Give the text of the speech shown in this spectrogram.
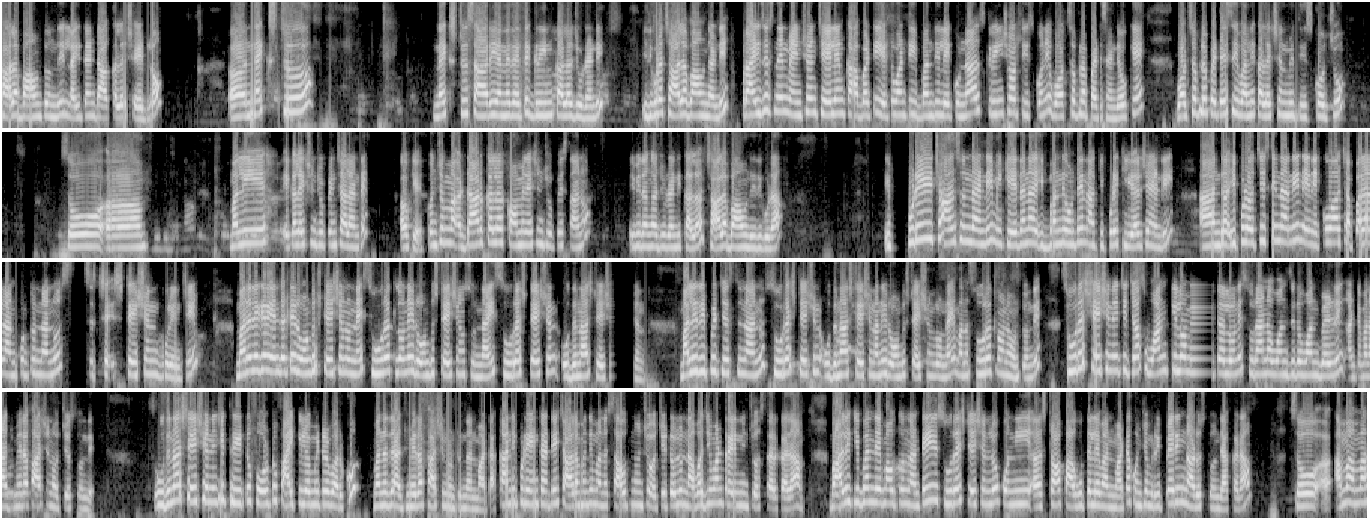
చాలా బాగుంటుంది light and dark colour షేడ్లో. నెక్స్ట్ నెక్స్ట్ సారీ అనేది అయితే గ్రీన్ కలర్ చూడండి. ఇది కూడా చాలా బాగుందండి. ప్రైజెస్ నేను మెన్షన్ చేయలేను కాబట్టి ఎటువంటి ఇబ్బంది లేకుండా స్క్రీన్ షాట్ తీసుకొని వాట్సాప్లో పెట్టేసండి ఓకే వాట్సాప్లో పెట్టేసి ఇవన్నీ కలెక్షన్ మీరు తీసుకోవచ్చు. సో uh, మళ్ళీ ఏ కలెక్షన్ చూపించాలండి? ఓకే కొంచెం డార్క్ కలర్ కాంబినేషన్ చూపిస్తాను. ఈ విధంగా చూడండి కలర్ చాలా బాగుంది ఇది కూడా. ఇప్పుడే ఛాన్స్ ఉందండి. మీకు ఏదైనా ఇబ్బంది ఉంటే నాకు ఇప్పుడే క్లియర్ చేయండి. అండ్ uh, ఇప్పుడు వచ్చేసిందండి. నేను ఎక్కువ చెప్పాలని అనుకుంటున్నాను స్టేషన్ గురించి. మన దగ్గర ఏంటంటే రెండు స్టేషన్ ఉన్నాయి. సూరత్లోనే రెండు స్టేషన్స్ ఉన్నాయి. సూరత్ స్టేషన్ ఉదనా స్టేషన్ మళ్ళీ రిపీట్ చేస్తున్నాను. సూరత్ స్టేషన్ ఉదనా స్టేషన్ అని రెండు స్టేషన్లు ఉన్నాయి. మన సూరత్లోనే ఉంటుంది. సూరత్ స్టేషన్ నుంచి just one కిలోమీటర్లోనే Surana one zero one building అంటే మన అజ్మీరా ఫ్యాషన్ వచ్చేస్తుంది. ఉదనా స్టేషన్ నుంచి three to four to five kilometre వరకు మనది అజ్మీరా ఫ్యాషన్ ఉంటుంది అనమాట కానీ ఇప్పుడు ఏంటంటే చాలా మంది మన సౌత్ నుంచి వచ్చేటోళ్ళు నవజీవన్ ట్రైన్ నుంచి వస్తారు కదా. వాళ్ళకి ఇబ్బంది ఏమవుతుందంటే సూరత్ స్టేషన్లో కొన్ని స్టాప్ ఆగుతలేవు అనమాట కొంచెం రిపేరింగ్ నడుస్తుంది అక్కడ. సో అమ్మ అమ్మ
